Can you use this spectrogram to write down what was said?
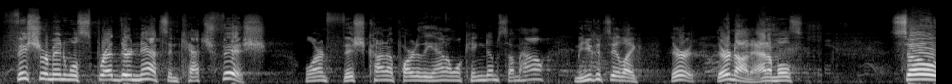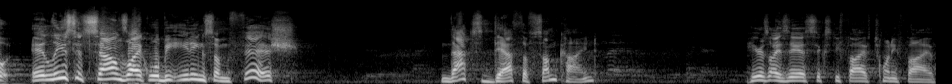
Fishermen will spread their nets and catch fish. Well, aren't fish kind of part of the animal kingdom somehow? I mean, you could say, like, they're, they're not animals. So at least it sounds like we'll be eating some fish. That's death of some kind. Here's Isaiah 65 25.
